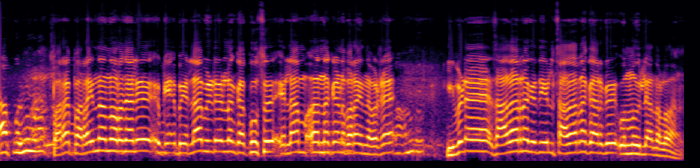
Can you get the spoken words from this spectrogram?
ആ പറ പറയുന്നതെന്ന് പറഞ്ഞാൽ എല്ലാ വീടുകളിലും കക്കൂസ് എല്ലാം എന്നൊക്കെയാണ് പറയുന്നത്. പക്ഷേ ഇവിടെ സാധാരണഗതിയിൽ സാധാരണക്കാർക്ക് ഒന്നുമില്ല എന്നുള്ളതാണ്.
